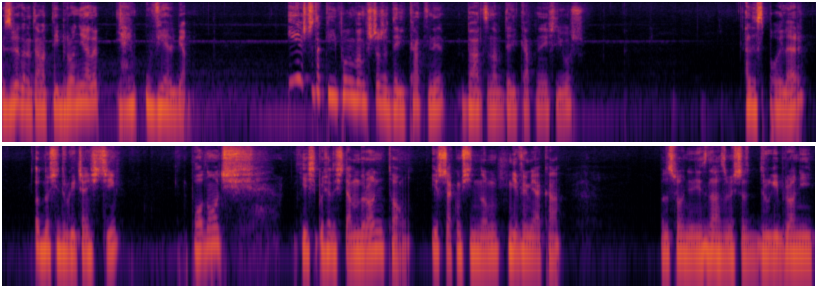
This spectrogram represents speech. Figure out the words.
złego na temat tej broni, ale ja ją uwielbiam. I jeszcze taki, powiem wam szczerze, delikatny, bardzo nawet delikatny, jeśli już. Ale spoiler, odnośnie drugiej części. Ponoć, jeśli posiada się tam broń, to jeszcze jakąś inną, nie wiem jaka. Bo dosłownie nie znalazłem jeszcze drugiej broni,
